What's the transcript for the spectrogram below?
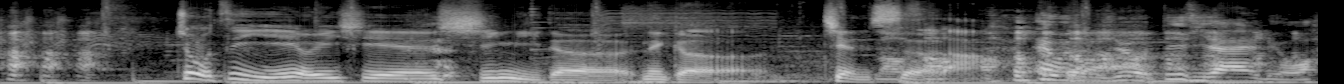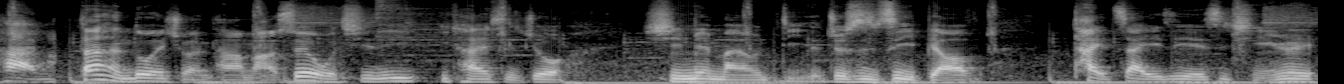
就我自己也有一些心理的那个建设啦。哎、我总觉得我第一题在流汗？但很多人喜欢他嘛，所以我其实一一开始就心里面蛮有底的，就是自己不要太在意这些事情，因为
